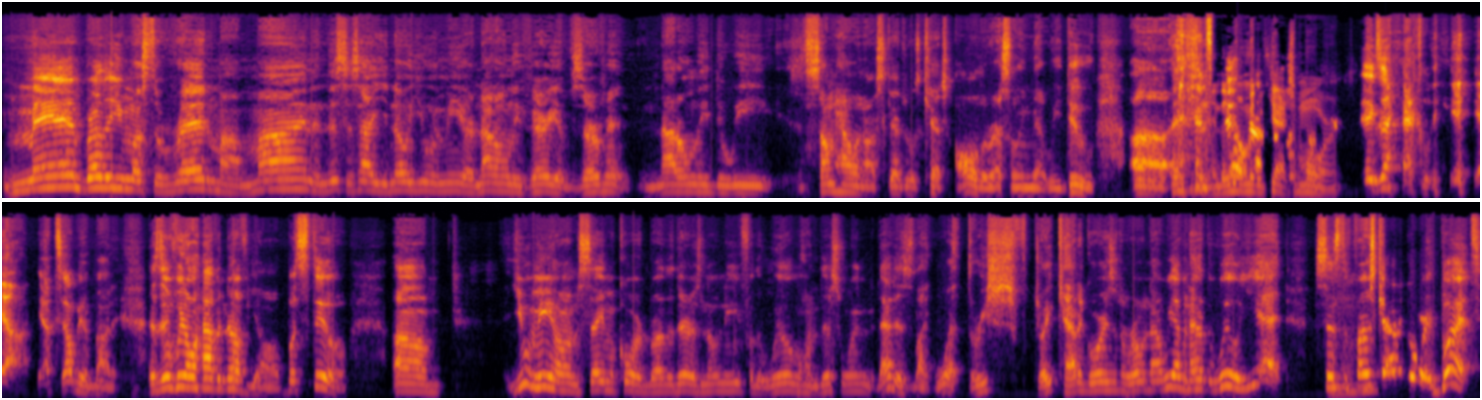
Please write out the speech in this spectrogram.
Man, brother, you must have read my mind. And this is how you know you and me are not only very observant, not only do we somehow in our schedules catch all the wrestling that we do. Uh, and, and they want me to catch more. Exactly. Yeah. Yeah. Tell me about it. As if we don't have enough, y'all. But still, um, you and me are on the same accord, brother. There is no need for the wheel on this one. That is like what three straight categories in a row now. We haven't had the wheel yet since mm-hmm. the first category, but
